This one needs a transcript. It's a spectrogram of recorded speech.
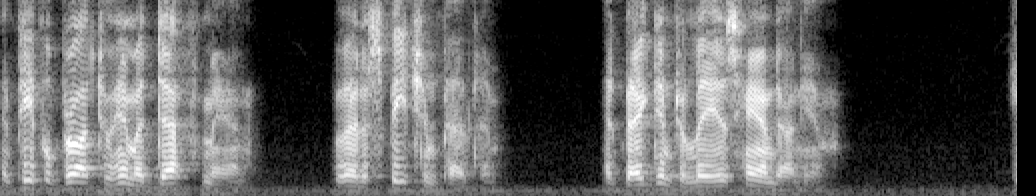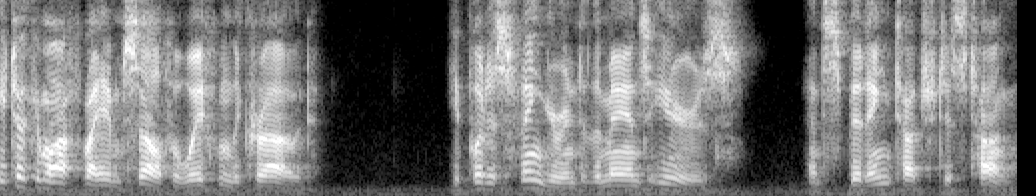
And people brought to him a deaf man who had a speech impediment and begged him to lay his hand on him. He took him off by himself away from the crowd. He put his finger into the man's ears and spitting touched his tongue.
